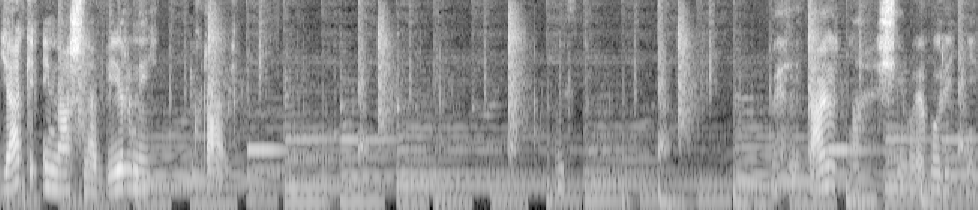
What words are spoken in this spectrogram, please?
як і наш набірний край. Виглядають наші виворітні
